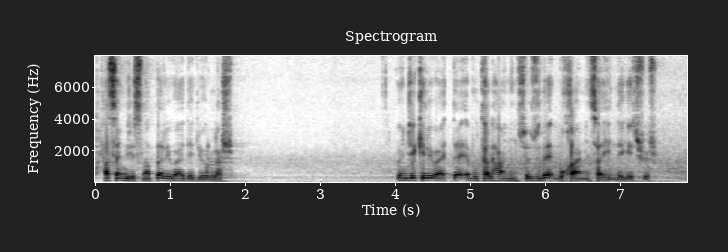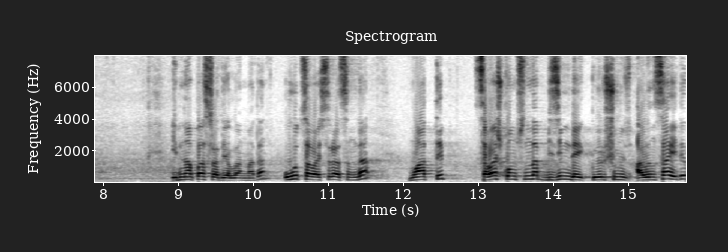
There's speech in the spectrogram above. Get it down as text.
Hasan bir isnatla rivayet ediyorlar. Önceki rivayette Ebu Talha'nın sözü de Bukhari'nin sahihinde geçiyor. İbn Abbas radıyallahu anh'dan Uhud savaşı sırasında muattip savaş konusunda bizim de görüşümüz alınsaydı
